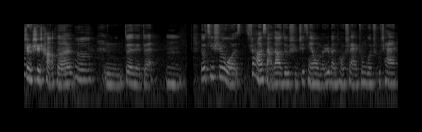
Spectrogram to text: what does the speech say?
正式场合，嗯。嗯。对对对，嗯，尤其是我正好想到，就是之前我们日本同事来中国出差，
